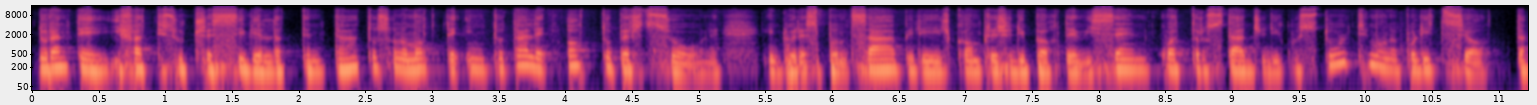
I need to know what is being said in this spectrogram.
Durante i fatti successivi all'attentato sono morte in totale otto persone, i due responsabili, il complice di Port de Vincennes, quattro ostaggi di quest'ultimo, una poliziotta,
